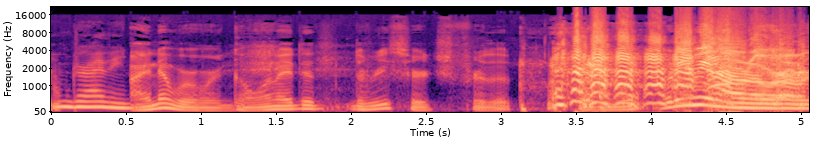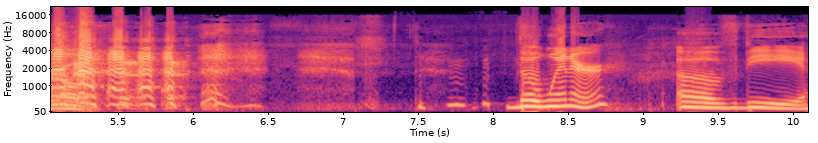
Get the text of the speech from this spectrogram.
I'm driving. I know where we're going. I did the research for the. what do you mean I don't know where we're going? the winner of the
